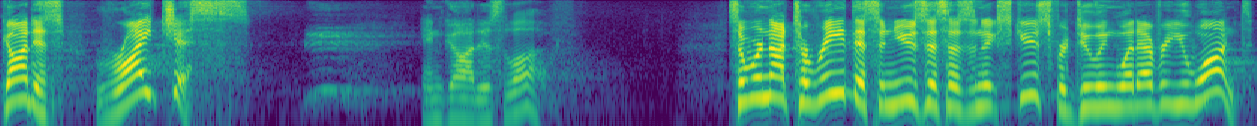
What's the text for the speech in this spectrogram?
God is righteous, and God is love. So we're not to read this and use this as an excuse for doing whatever you want.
